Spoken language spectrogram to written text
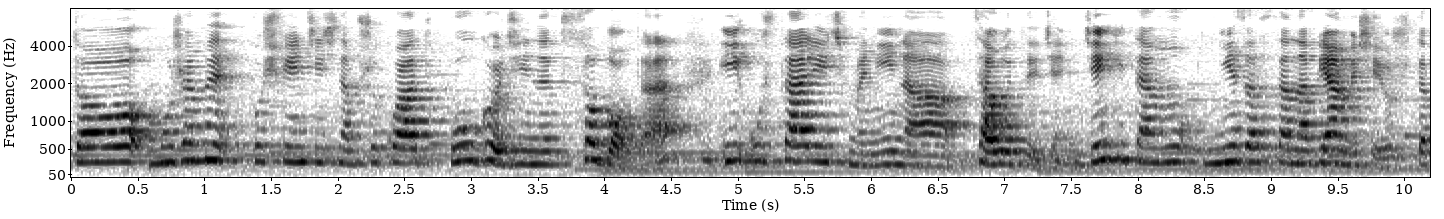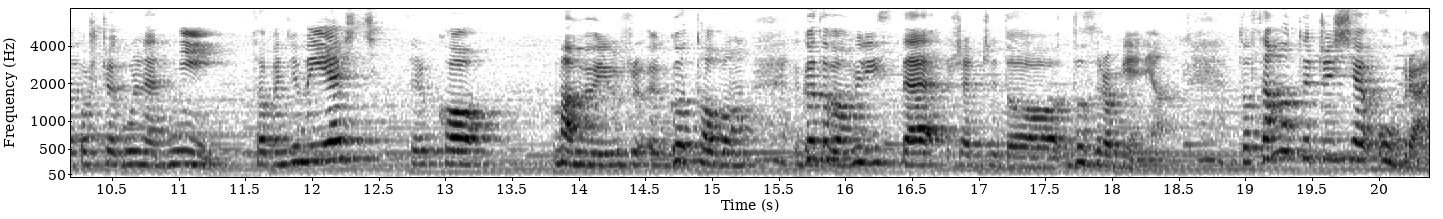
to możemy poświęcić na przykład pół godziny w sobotę i ustalić menu na cały tydzień. Dzięki temu nie zastanawiamy się już te poszczególne dni, co będziemy jeść, tylko mamy już gotową, gotową listę rzeczy do, do zrobienia. To samo tyczy się ubrań.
